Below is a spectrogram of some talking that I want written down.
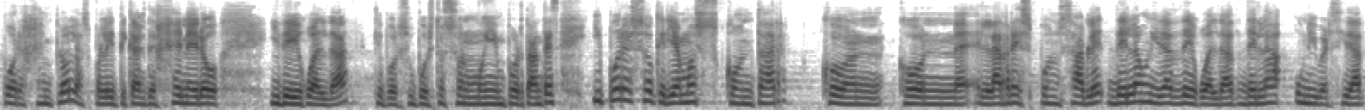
por ejemplo, las políticas de género y de igualdad, que por supuesto son muy importantes, y por eso queríamos contar con, la responsable de la Unidad de Igualdad de la Universidad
